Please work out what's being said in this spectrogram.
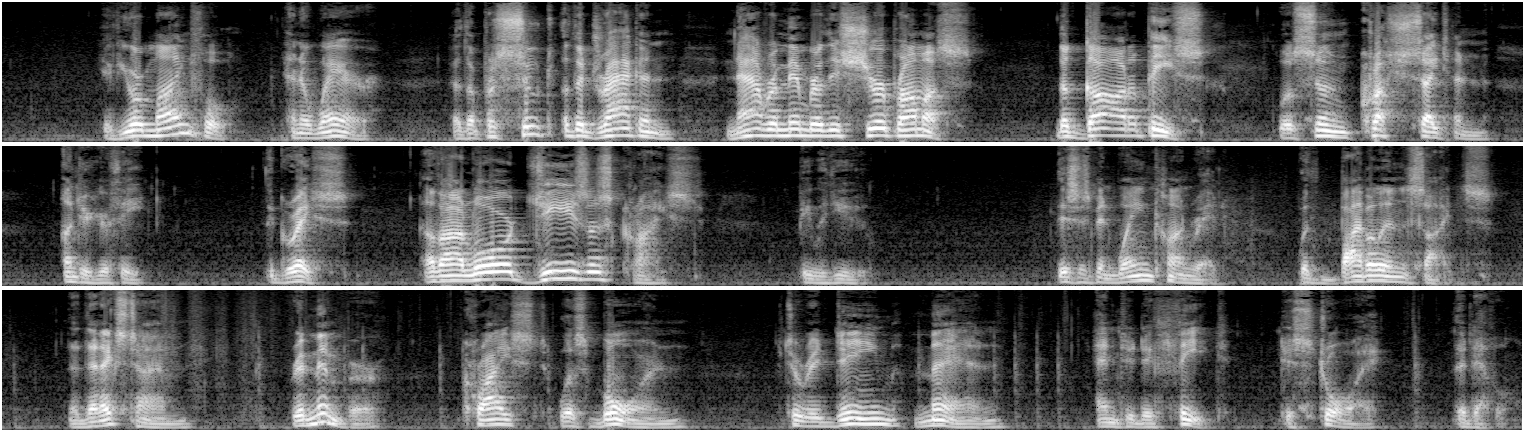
If you're mindful and aware of the pursuit of the dragon, now remember this sure promise the God of peace will soon crush Satan under your feet. The grace of our Lord Jesus Christ be with you. This has been Wayne Conrad with Bible Insights. And the next time, remember Christ was born to redeem man and to defeat, destroy the devil.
